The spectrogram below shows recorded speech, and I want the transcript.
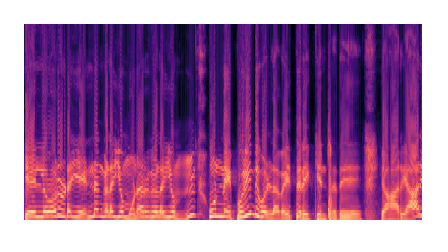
எல்லோருடைய எண்ணங்களையும் உணர்வுகளையும் உன்னை புரிந்து கொள்ள வைத்திருக்கின்றது. யார் யார்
